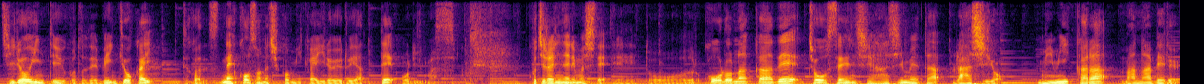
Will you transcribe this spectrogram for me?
治療院ということで勉強会とかですね酵素の仕込み会いろいろやっております。こちらになりまして、えーと、コロナ禍で挑戦し始めたラジオ耳から学べる、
